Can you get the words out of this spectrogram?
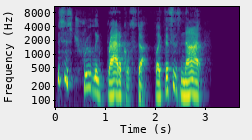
this is truly radical stuff. Like this is not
